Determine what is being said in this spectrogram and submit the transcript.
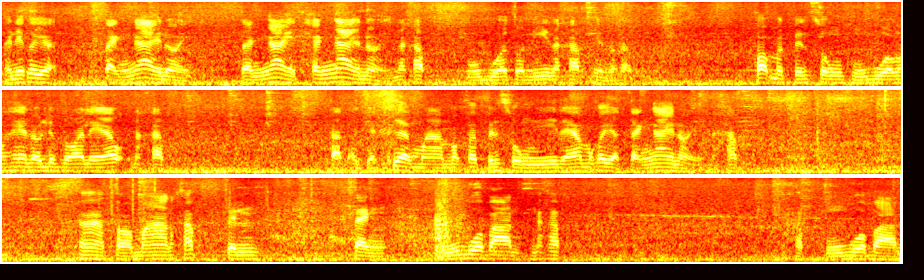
อันนี้ก็จะแต่งง่ายหน่อย แต่งง่ายแทงง่ายหน่อยนะครับหูบัวตัวนี้นะครับเห็นไหมครับ เพราะมันเป็นทรงหูบัวมาให้เราเรียบร้อยแล้วนะครับ ตัดออกจากเครื่องมามันก็เป็นทรงนี้แล้วมันก็จะแต่งง่ายหน่อยนะครับอ่าต่อมานะครับเป็นแต่งหูบัวบานนะครับครับหูบัวบาน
